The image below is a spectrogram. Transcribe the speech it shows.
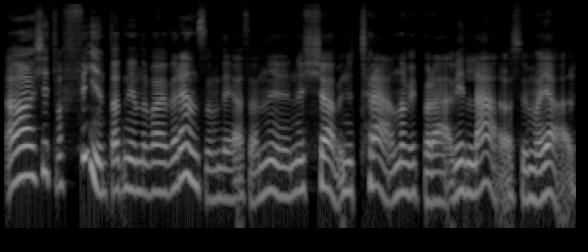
Ja, ah, shit vad fint att ni ändå var överens om det. Alltså, nu, nu kör vi, nu tränar vi på det här. Vi lär oss hur man gör.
